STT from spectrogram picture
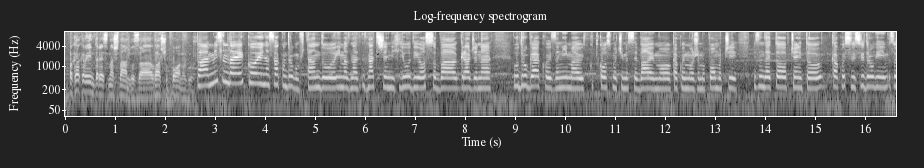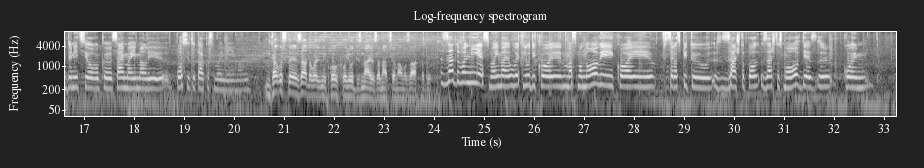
Pa kakav je interes na štandu za vašu ponudu? Pa mislim da je koji na svakom drugom štandu ima zna- znatiželjnih ljudi, osoba, građana, udruga koje zanimaju tko smo, čime se bavimo, kako im možemo pomoći. Mislim da je to općenito kako su i svi drugi sudionici ovog sajma imali posjetu, tako smo i mi imali. Kako ste zadovoljni koliko ljudi znaju za nacionalnu zakladu? Zadovoljni jesmo, ima uvijek ljudi kojima smo novi, koji se raspituju zašto, zašto smo ovdje, kojim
